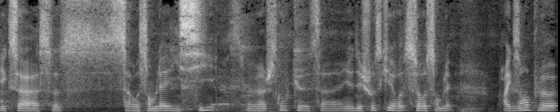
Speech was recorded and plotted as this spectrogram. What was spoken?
et que ça, ça, ressemblait ici. Euh, je trouve que ça, y a des choses qui se ressemblaient. Par exemple,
